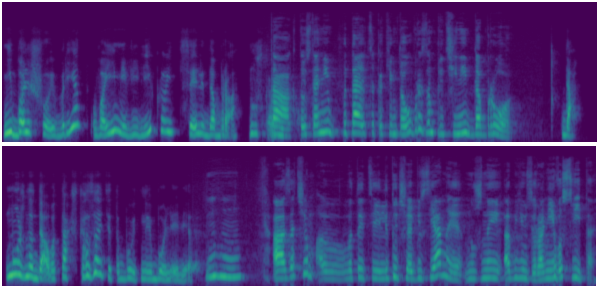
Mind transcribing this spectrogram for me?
небольшой вред во имя великой цели добра. Ну, скажем. Так, то есть они пытаются каким-то образом причинить добро. Да, можно, да, вот так сказать, это будет наиболее верно. Угу. А зачем э, вот эти летучие обезьяны нужны абьюзеру, а не его свита?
